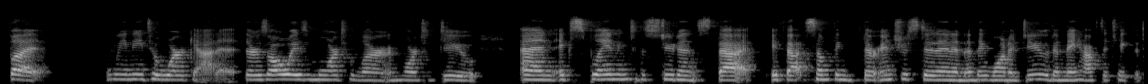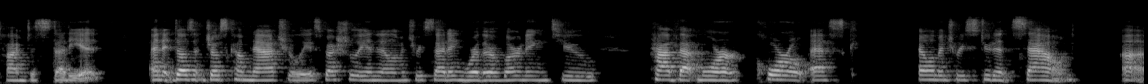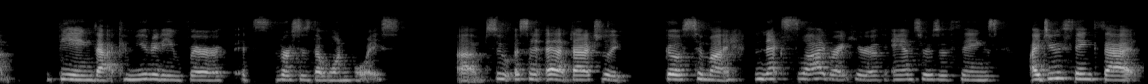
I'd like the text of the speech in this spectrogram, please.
but we need to work at it. There's always more to learn, more to do. And explaining to the students that if that's something they're interested in and that they want to do, then they have to take the time to study it. And it doesn't just come naturally, especially in an elementary setting where they're learning to have that more choral esque elementary student sound um, being that community where it's versus the one voice. Um, so uh, that actually goes to my next slide right here of answers of things. I do think that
